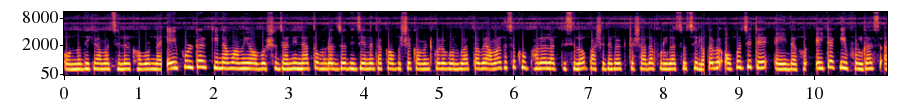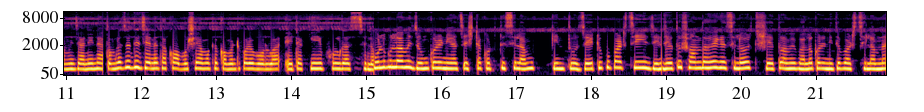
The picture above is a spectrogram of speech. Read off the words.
অন্যদিকে আমার ছেলের খবর নাই। এই ফুলটার কি নাম আমি অবশ্য জানি না তোমরা যদি জেনে থাকো অবশ্যই কমেন্ট করে বলবা। তবে আমার কাছে খুব ভালো লাগতেছিল পাশে দেখো একটা সাদা ফুল গাছও ছিল। তবে অপোজিটে এই দেখো এইটা কি ফুল গাছ আমি জানি না। তোমরা যদি জেনে থাকো অবশ্যই আমাকে কমেন্ট করে বলবা এটা কি ফুল গাছ ছিল। ফুলগুলো আমি জুম করে নেওয়ার চেষ্টা করতেছিলাম কিন্তু যেটুকু পারছি যে- যেহেতু সন্ধ্যা হয়ে গেছিল সেহেতু আমি ভালো করে নিতে পারছিলাম না।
